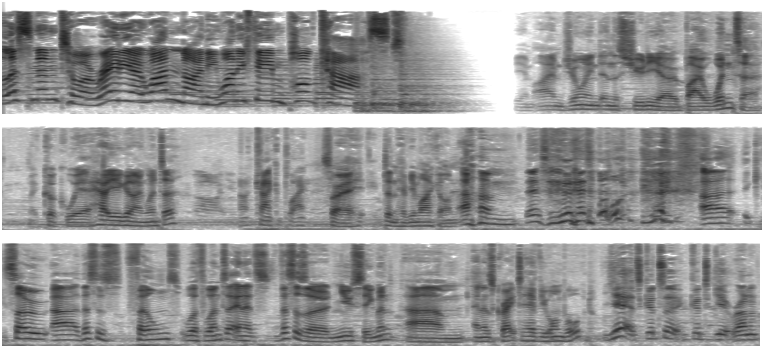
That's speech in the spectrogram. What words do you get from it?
listening to a Radio 191 FM podcast. I'm joined in the studio by Winter McCookware. How are you going, Winter? I can't complain. Sorry, I didn't have your mic on. Um, That's, that's cool. uh, so uh, this is films with Winter, and it's this is a new segment, um, and it's great to have you on board. yeah, it's good to good to get running.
